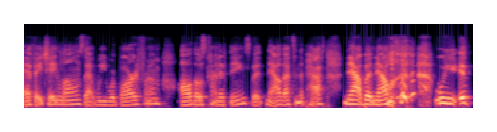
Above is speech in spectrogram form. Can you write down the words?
FHA loans that we were barred from, all those kind of things. But now that's in the past. Now, but now we it,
